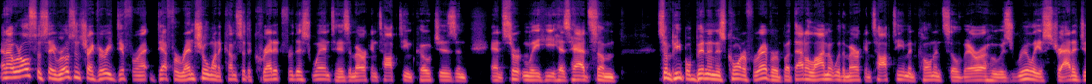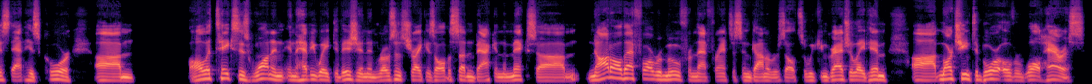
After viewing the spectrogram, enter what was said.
and I would also say Rozenstruik very different, deferential when it comes to the credit for this win to his American top team coaches, and and certainly he has had some some people been in his corner forever, but that alignment with American Top Team and Conan Silveira, who is really a strategist at his core, um, all it takes is one in, in the heavyweight division, and Rozenstruik is all of a sudden back in the mix. Um, not all that far removed from that Francis Ngannou result. So we congratulate him. Uh, Marcin Tybura over Walt Harris.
